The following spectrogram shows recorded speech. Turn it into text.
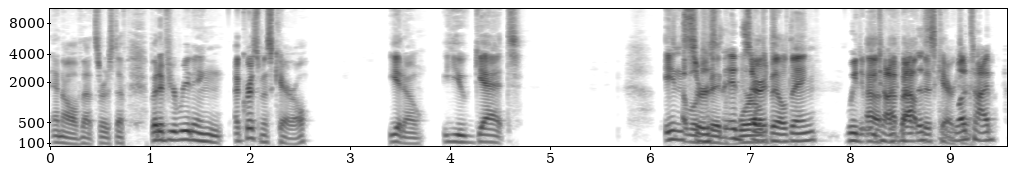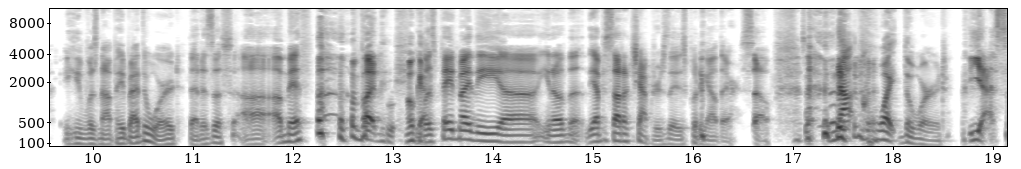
and all of that sort of stuff but if you're reading a christmas carol you know you get just inserted world insert- building We, we uh, talked about about this this, character. one time. He was not paid by the word. That is a uh, a myth, but okay he was paid by the uh, you know the, the episodic chapters that he's putting out there. So not quite the word yes.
